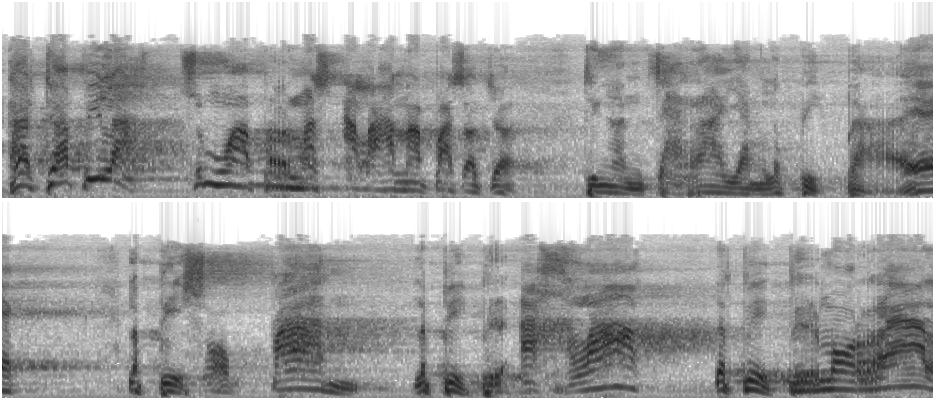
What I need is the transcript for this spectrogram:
hadapilah semua permasalahan apa saja dengan cara yang lebih baik lebih sopan lebih berakhlak lebih bermoral.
